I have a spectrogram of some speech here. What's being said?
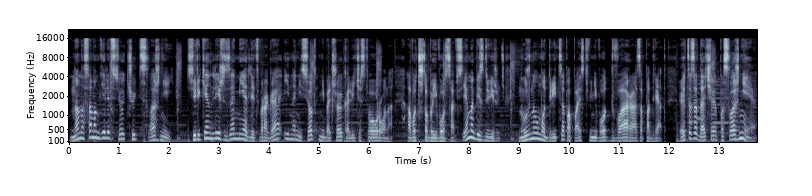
Но на самом деле все чуть сложней. Сюрикен лишь замедлит врага и нанесет небольшое количество урона, а вот чтобы его совсем обездвижить, нужно умудриться попасть в него два раза подряд. Эта задача посложнее,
